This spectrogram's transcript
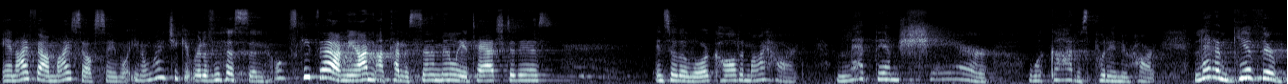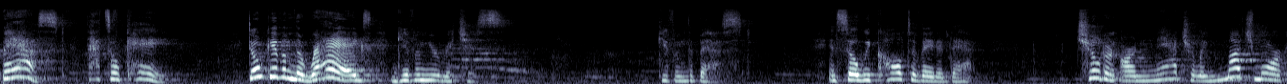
And I found myself saying, well, you know, why don't you get rid of this? And oh, let's keep that. I mean, I'm kind of sentimentally attached to this. And so the Lord called to my heart let them share what God has put in their heart. Let them give their best. That's okay. Don't give them the rags, give them your riches. Give them the best. And so we cultivated that children are naturally much more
